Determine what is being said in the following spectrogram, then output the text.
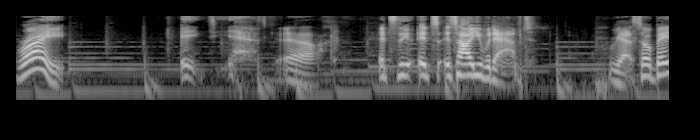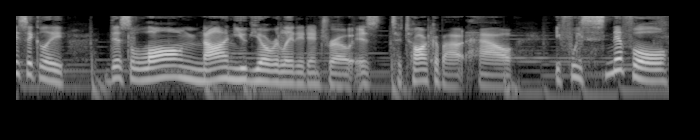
Right. It, yeah. It's the it's it's how you adapt. Yeah, so basically, this long non Yu Gi Oh related intro is to talk about how if we sniffle,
